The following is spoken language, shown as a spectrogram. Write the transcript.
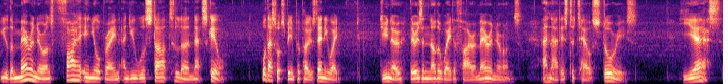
you, the mirror neurons fire in your brain and you will start to learn that skill. Well, that's what's being proposed anyway. Do you know there is another way to fire mirror neurons? And that is to tell stories. Yes,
